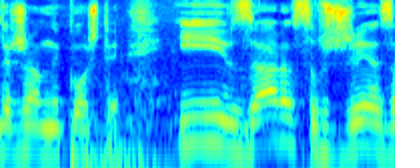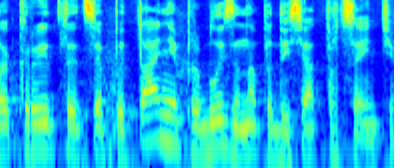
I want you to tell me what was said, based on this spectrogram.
державні кошти. І зараз вже закрите це питання приблизно на 50%.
